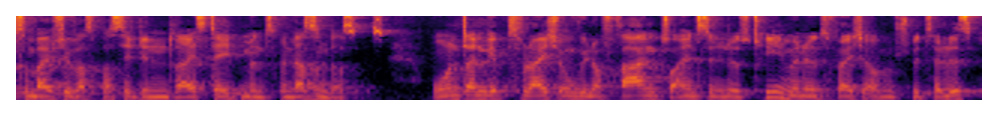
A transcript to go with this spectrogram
zum Beispiel, was passiert in drei Statements, wenn das und das ist? Und dann gibt's vielleicht irgendwie noch Fragen zu einzelnen Industrien, wenn du jetzt vielleicht auch einen Spezialist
